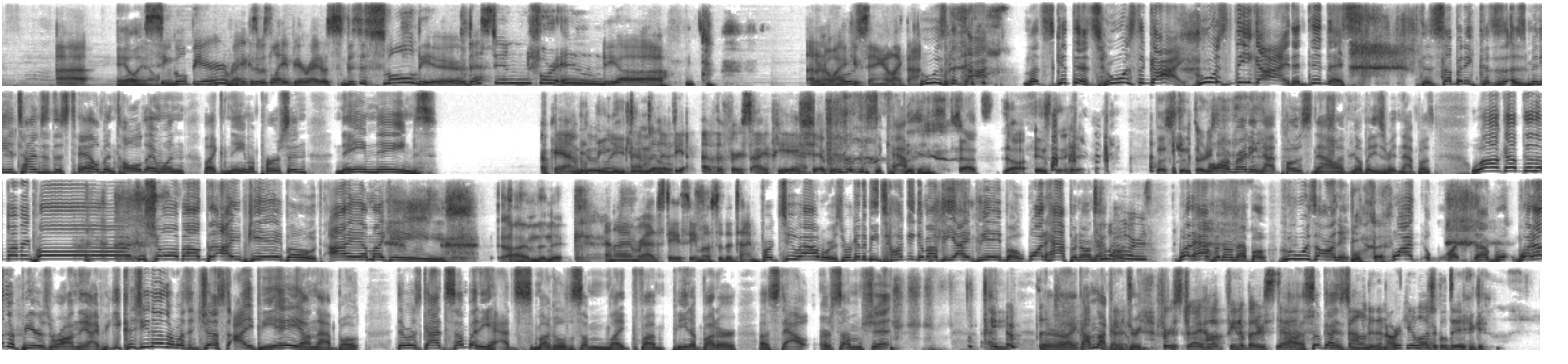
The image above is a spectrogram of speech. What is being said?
uh Ale ale. single beer right because it was light beer right it was this is small beer destined for india i don't Yeah, know why i keep saying it like that Who was the guy? Let's get this. Who was the guy? Who was the guy that did this? Does somebody, because as many times as this tale been told, anyone like name a person? Name names. Okay i'm googling captain of the of the first ipa Yeah, ship Who's at least the captain? that's uh, instant hit. Less than thirty. Oh, I'm writing that post now. If nobody's written that post, welcome to the Perfect Pour. It's a show about the IPA boat. I am Mikey. I'm the Nick. and i'm rad stacy most of the time For two hours, we're going to be talking about the IPA boat. What happened on that two boat? hours What happened on that boat? Who was on it? What what uh, what other beers were on the IPA? Because you know there wasn't just IPA on that boat. There was got somebody had smuggled some like from peanut butter uh, stout or some shit. And they're Dry like, I'm not gonna peanut- drink. first dry hop peanut butter stout Yeah, some guys found in an archaeological dig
